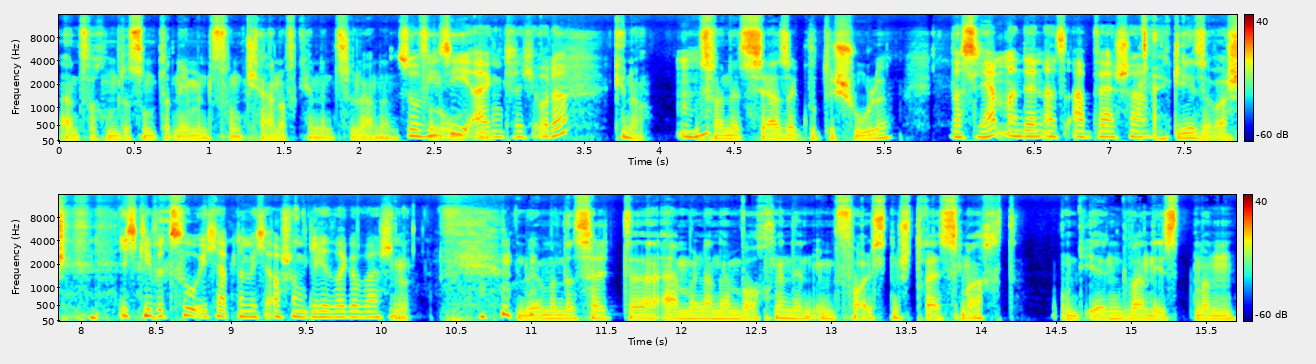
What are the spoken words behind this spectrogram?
einfach um das Unternehmen von klein auf kennenzulernen. So wie Sie unten. eigentlich, oder? Genau. Mhm. Das war eine sehr, sehr gute Schule. Was lernt man denn als Abwäscher? Gläser waschen. Ich gebe zu, ich habe nämlich auch schon Gläser gewaschen. Ja. Und wenn man das halt äh, einmal an einem Wochenende im vollsten Stress macht und irgendwann ist man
